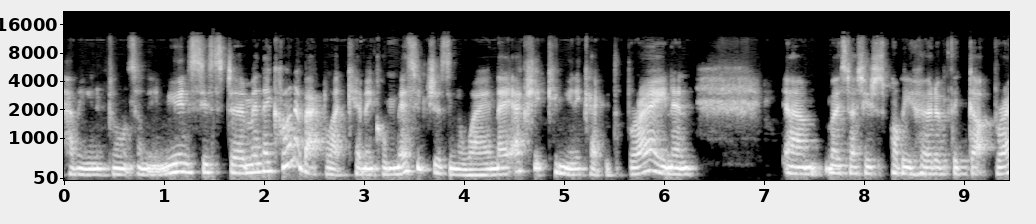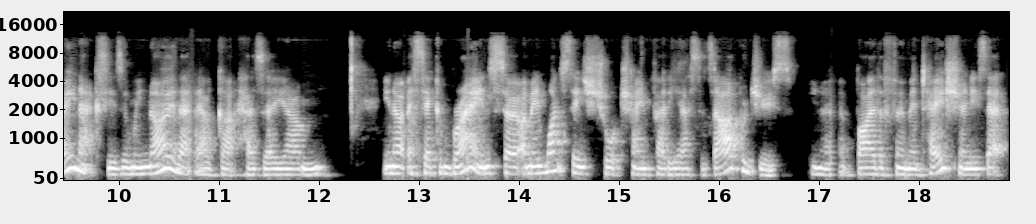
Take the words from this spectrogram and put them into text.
having an influence on the immune system, and they kind of act like chemical messages in a way, and they actually communicate with the brain. And um, most dietitians probably heard of the gut brain axis, and we know that our gut has a um, you know a second brain. So I mean, once these short chain fatty acids are produced, you know, by the fermentation, is that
